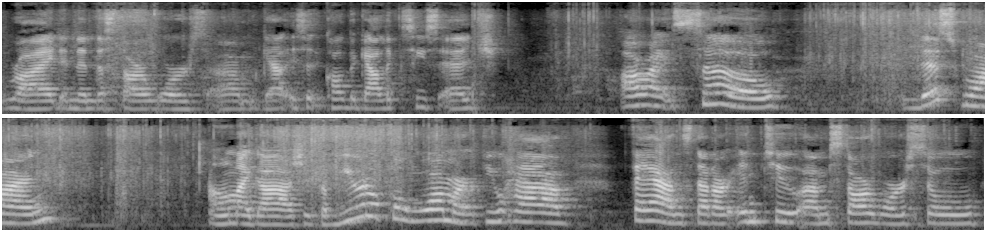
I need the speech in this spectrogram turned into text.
ride and then the star wars um is it called the galaxy's edge all right so this one oh my gosh it's a beautiful warmer if you have fans that are into um, Star Wars. So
